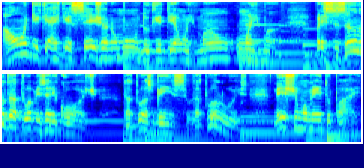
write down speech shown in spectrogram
aonde quer que seja no mundo que tenha um irmão, uma irmã, precisando da tua misericórdia, das tuas bênçãos, da tua luz. Neste momento, Pai,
